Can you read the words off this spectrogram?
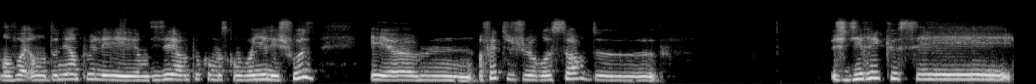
On, on, donnait un peu les, on disait un peu comment est-ce voyait les choses. Et en fait, je ressors de. Je dirais que c'est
